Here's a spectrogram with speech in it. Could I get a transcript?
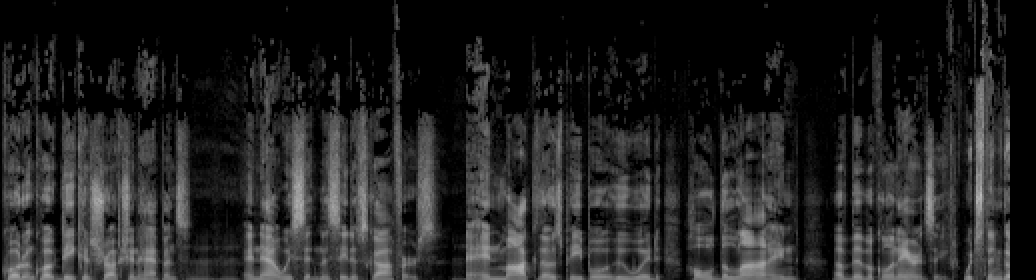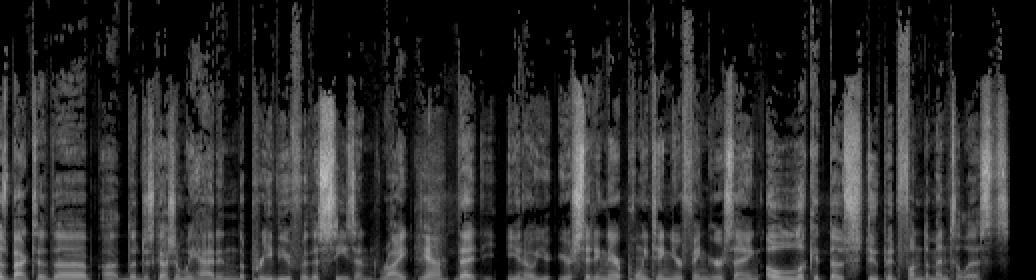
quote unquote, deconstruction happens, Mm-hmm. and now we sit in the seat of scoffers and mock those people who would hold the line of biblical inerrancy. Which then goes back to the uh, the discussion we had in the preview for this season, right? Yeah. That you know you're you're sitting there pointing your finger, saying, "Oh, look at those stupid fundamentalists."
